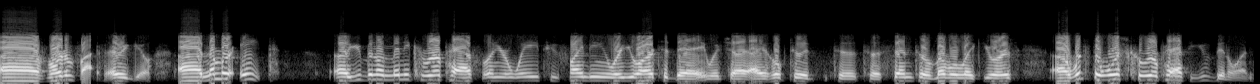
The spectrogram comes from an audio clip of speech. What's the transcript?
Uh, four to five. There we go. Uh, number eight. Uh, you've been on many career paths on your way to finding where you are today, which I, I hope to to to ascend to a level like yours. Uh, what's the worst career path you've been on?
